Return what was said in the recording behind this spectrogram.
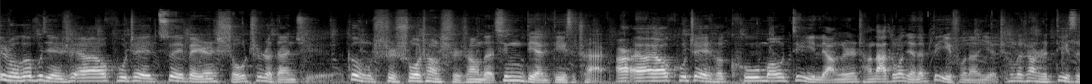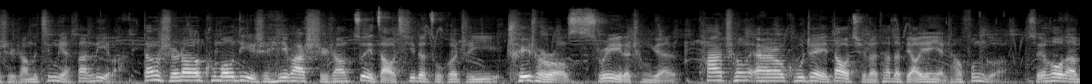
这首歌不仅是 LL Cool J 最被人熟知的单曲，更是说唱史上的经典 diss track。而 LL Cool J 和 Cool Mo D 两个人长达多年的 beef 呢，也称得上是 diss 史上的经典范例了。当时呢，Cool Mo D 是 hiphop 史上最早期的组合之一 Traitorous Three 的成员，他称 LL Cool J 盗取了他的表演演唱风格，随后呢，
